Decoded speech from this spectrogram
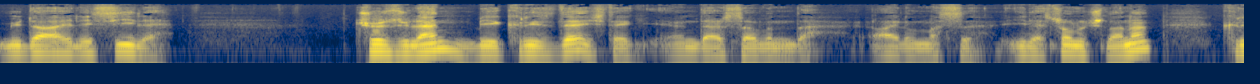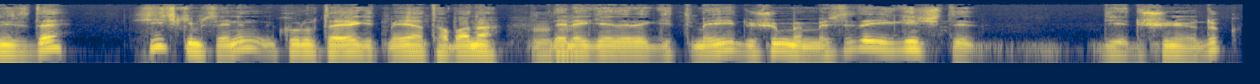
müdahalesiyle çözülen bir krizde işte Önder Sav'ın da ayrılması ile sonuçlanan krizde hiç kimsenin kurultaya gitmeyi, tabana, delegelere gitmeyi düşünmemesi de ilginçti diye düşünüyorduk.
